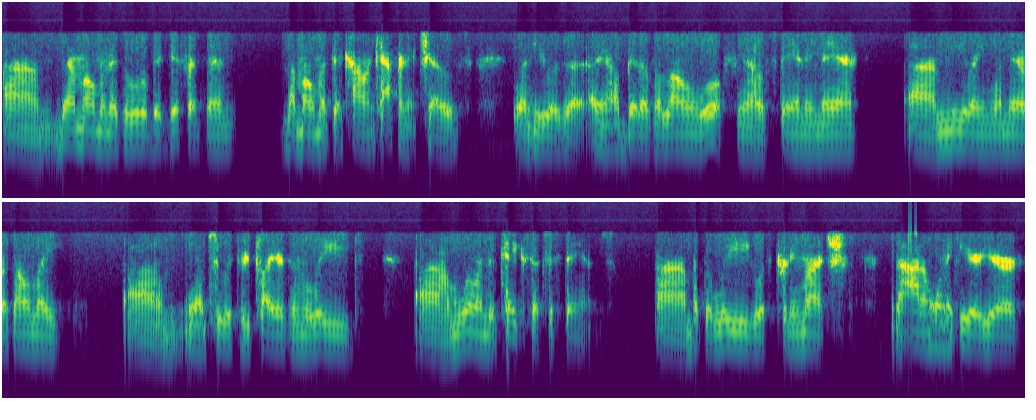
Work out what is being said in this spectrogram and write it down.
um, their moment is a little bit different than the moment that Colin Kaepernick chose when he was a, you know, a bit of a lone wolf, you know, standing there, um, kneeling when there was only, um, you know, two or three players in the league um, willing to take such a stance. Um, but the league was pretty much, you know, I don't want to hear your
